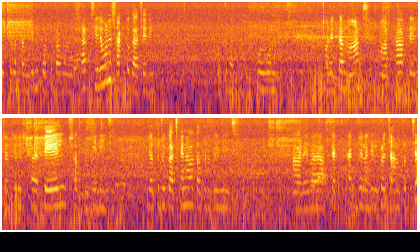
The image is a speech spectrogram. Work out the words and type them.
করতে পারতাম, কিন্তু করতে পারব না। শাক ছিল মানে শাক তো গাছেরই। করতে পারতাম করব না। অনেকটা মাছ, মাথা, তেল চচ্চড়ি তেল সব ঢুকিয়ে দিয়েছি। যতটুকু আজকে নেওয়া, ততটুকুই নিয়েছি। আর এবার আজকে একজন একজন করে চান করছে।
